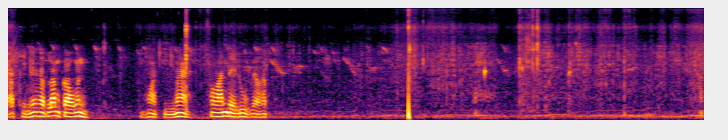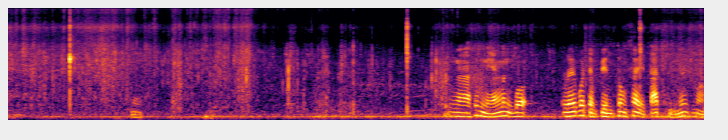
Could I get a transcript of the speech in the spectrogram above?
ตัดถิ่นนะครับล่ำเก่ามันหอดปีมากเพราะวันได้ลูกแล้วครับนี่ส้มงาส้มแหนงมันบ่อะไรบ่จำเป็นต้องใส่ตัดถิ่นเลยพี่น้อ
